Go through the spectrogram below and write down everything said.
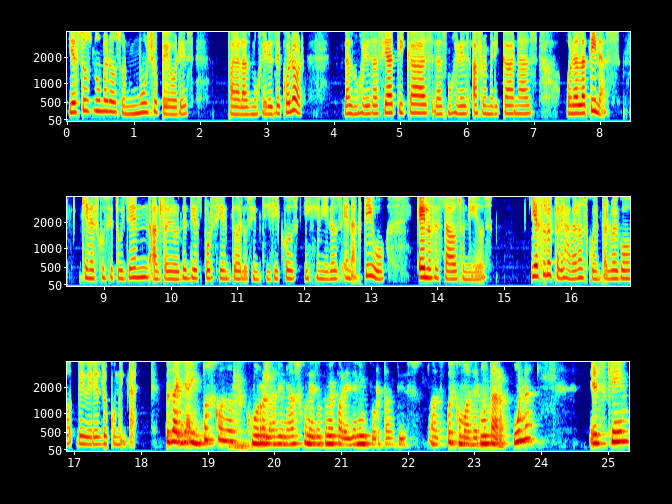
Y estos números son mucho peores para las mujeres de color, las mujeres asiáticas, las mujeres afroamericanas o las latinas, quienes constituyen alrededor del 10% de los científicos e ingenieros en activo en los Estados Unidos. Y eso es lo que Alejandra nos cuenta luego de ver el documental. Pues hay, hay dos cosas como relacionadas con eso que me parecen importantes, pues como hacer notar. Una es que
